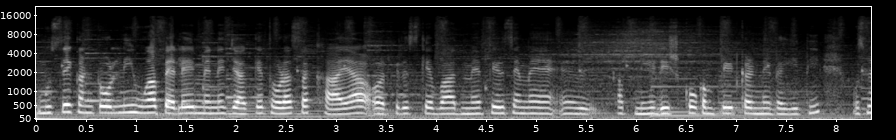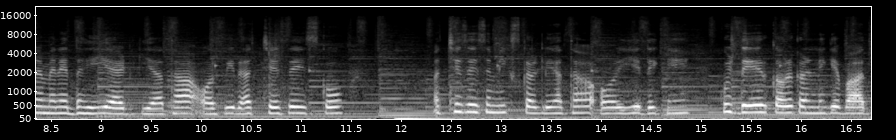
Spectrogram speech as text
मुझसे कंट्रोल नहीं हुआ, पहले मैंने जाके थोड़ा सा खाया और फिर उसके बाद मैं फिर से मैं अपनी डिश को कंप्लीट करने लगी थी। उसमें मैंने दही ऐड किया था और फिर अच्छे से इसको, अच्छे से इसे मिक्स कर लिया था और ये देखें, कुछ देर कवर करने के बाद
